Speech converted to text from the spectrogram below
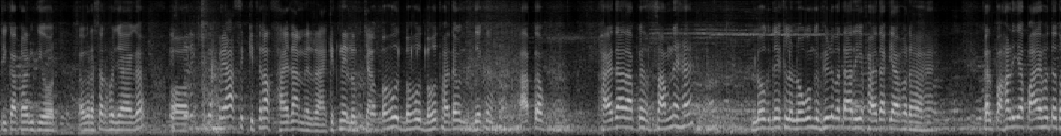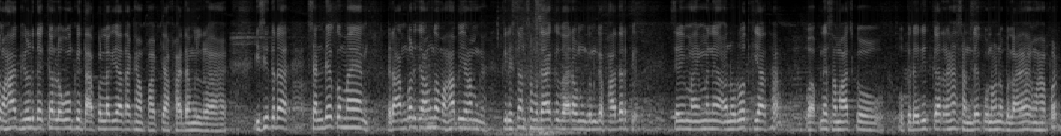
टीकाकरण की ओर अग्रसर हो जाएगा इस और तरीके के प्रयास से कितना फ़ायदा मिल रहा है? कितने लोग जा बहुत बहुत बहुत फ़ायदा देख आपका फ़ायदा आपके सामने है। लोग देख लो लोगों की भीड़ बता रही है फ़ायदा क्या हो रहा है। कल पहाड़ी आप आए होते तो वहाँ भीड़ देखते हैं लोगों की तो आपको लग जाता है कि हाँ क्या फ़ायदा मिल रहा है। इसी तरह संडे को मैं रामगढ़ जाऊँगा वहाँ भी हम क्रिश्चियन समुदाय के द्वारा उनके फादर के से मैं, मैंने अनुरोध किया था, वो अपने समाज को वो प्रेरित कर रहे हैं, संडे को उन्होंने बुलाया है वहाँ पर।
